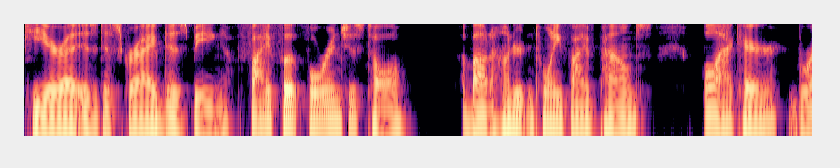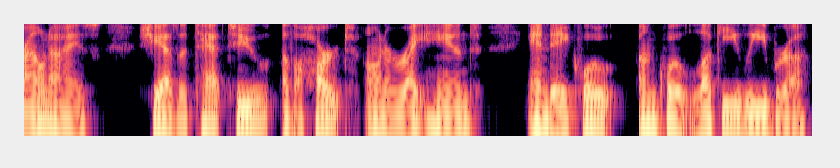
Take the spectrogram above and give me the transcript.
Kierra is described as being 5 foot 4 inches tall, about 125 pounds, black hair, brown eyes. She has a tattoo of a heart on her right hand and a quote unquote lucky Libra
